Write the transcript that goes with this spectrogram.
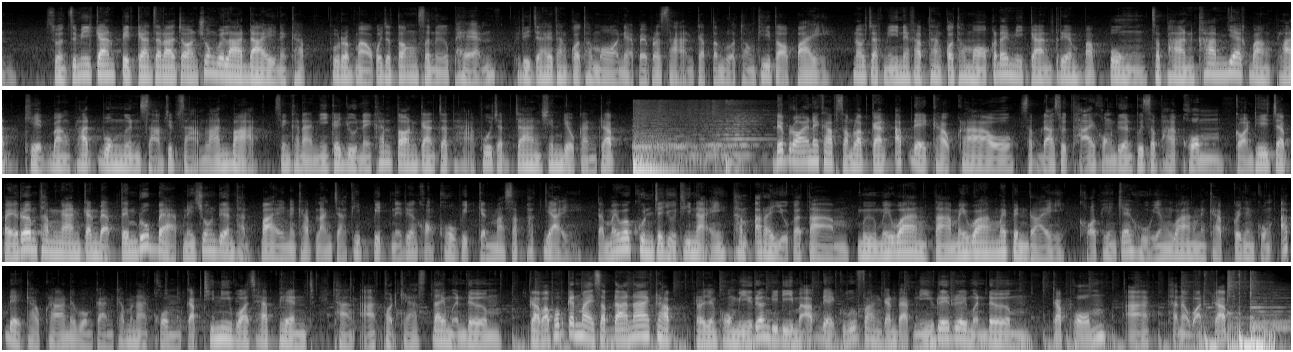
ส่วนจะมีการปิดการจราจรช่วงเวลาใดนะครับ ผู้รับเหมาก็จะต้องเสนอแผนเพื่อที่จะให้ทางกทมเนี่ยไปประสานกับตำรวจท้องที่ต่อไปนอกจากนี้นะครับทางกทมก็ได้มีการเตรียมปรับปรุง สะพานข้ามแยกบางพลัด เขตบางพลัดวงเงิน 33 ล้านบาท ซึ่งขณะนี้ก็อยู่ในขั้นตอนการจัดหาผู้จัดจ้างเช่นเดียวกันครับ เรียบร้อยนะครับสำหรับการอัปเดตข่าวคราว สัปดาห์สุดท้ายของเดือนพฤษภาคม ก่อนที่จะไปเริ่มทำงานกันแบบเต็มรูปแบบในช่วงเดือนถัดไปนะครับหลังจากที่ปิดในเรื่องของโควิด กันมาสักพักใหญ่ แต่ไม่ว่าคุณจะอยู่ที่ไหนทำอะไรอยู่ก็ตาม มือไม่ว่างตาไม่ว่างไม่เป็นไร ขอเพียงแค่หูยังว่างนะครับ ก็ยังคงอัปเดตข่าวคราวในวงการคมนาคมกับที่นี่ What Happened ทาง Arc Podcast ได้เหมือนเดิม กลับมาพบกันใหม่สัปดาห์หน้าครับ เรายังคงมีเรื่องดีๆมาอัปเดตคุณผู้ฟังกันแบบนี้เรื่อยๆเหมือนเดิม กับผมอาร์คธนวัฒน์ครับ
